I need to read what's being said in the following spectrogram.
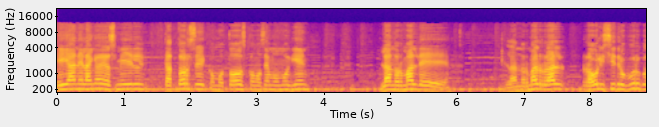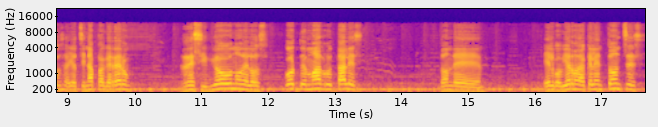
Y ya en el año de 2014, como todos conocemos muy bien, la normal de la normal rural Raúl Isidro Burgos, Ayotzinapa Guerrero, recibió uno de los golpes más brutales donde el gobierno de aquel entonces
